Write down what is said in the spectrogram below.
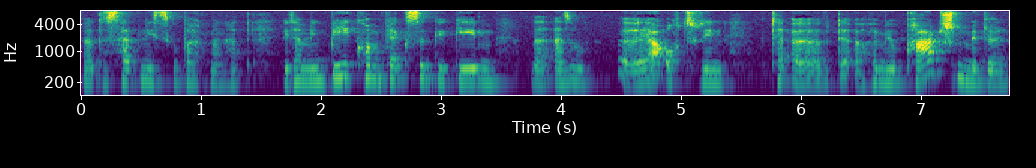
ja, das hat nichts gebracht. Man hat Vitamin B-Komplexe gegeben, also äh, ja auch zu den äh, homöopathischen Mitteln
